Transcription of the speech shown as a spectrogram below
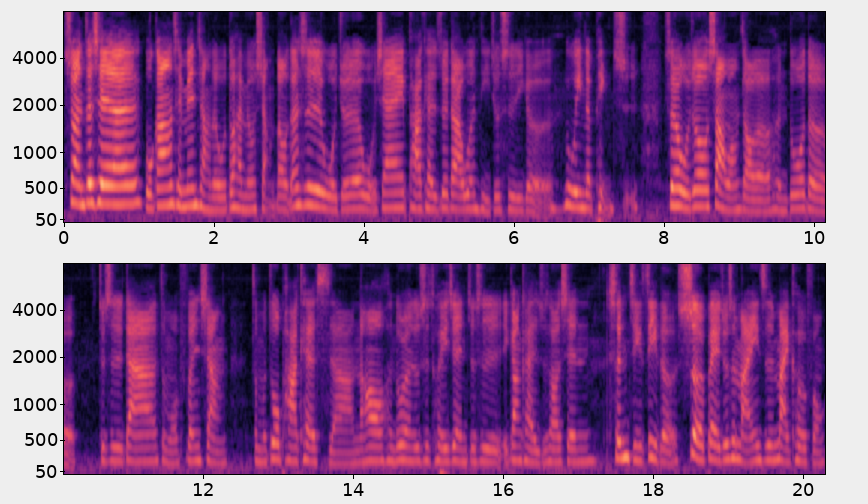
虽然这些我刚刚前面讲的我都还没有想到，但是我觉得我现在 podcast 最大的问题就是一个录音的品质，所以我就上网找了很多的，就是大家怎么分享。怎么做 podcast 啊？然后很多人都是推荐，就是一刚开始就是要先升级自己的设备，就是买一支麦克风。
